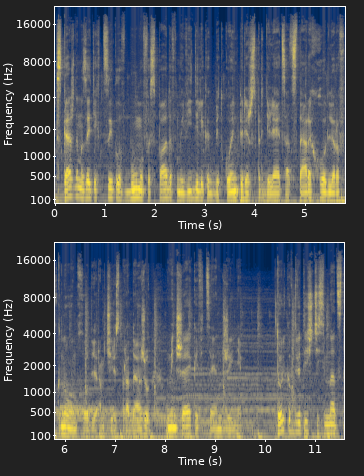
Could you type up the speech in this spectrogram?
С каждым из этих циклов бумов и спадов мы видели, как биткоин перераспределяется от старых ходлеров к новым ходлерам через продажу, уменьшая коэффициент Джинни. Только в 2017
